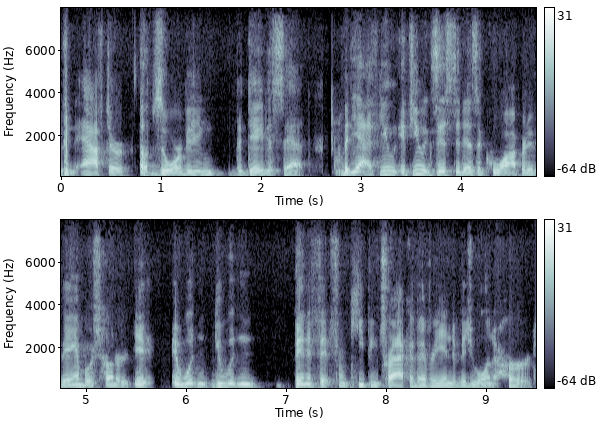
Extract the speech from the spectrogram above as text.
conclusion after absorbing the data set. But yeah, if you if you existed as a cooperative ambush hunter, it, it wouldn't you wouldn't benefit from keeping track of every individual in a herd.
